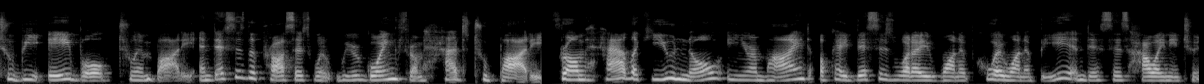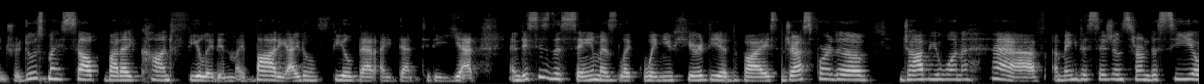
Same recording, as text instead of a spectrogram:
to be able to embody. And this is the process where we're going from head to body from head like you know in your mind okay this is what i want to who i want to be and this is how i need to introduce myself but i can't feel it in my body. I don't feel that identity yet. And this is the same as like when you hear the advice dress for the job you want to have make decisions from the ceo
